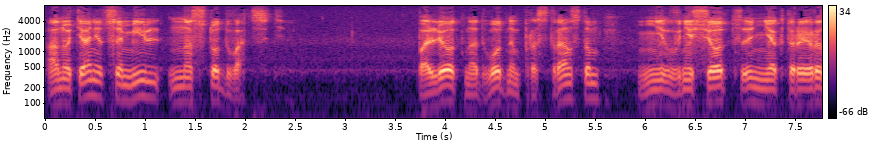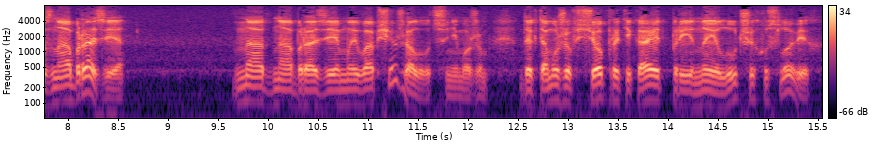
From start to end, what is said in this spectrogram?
оно тянется миль на 120. Полет над водным пространством не внесет некоторое разнообразие, на однообразие мы вообще жаловаться не можем, да к тому же все протекает при наилучших условиях.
